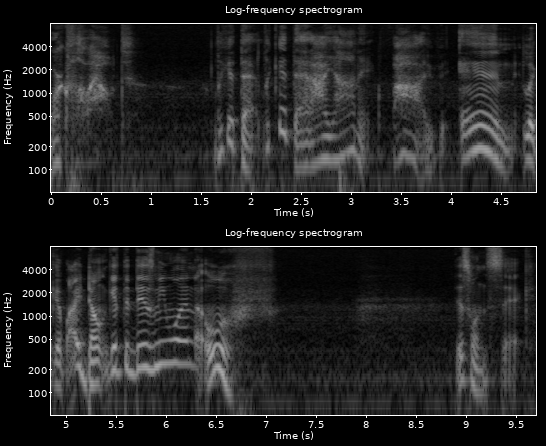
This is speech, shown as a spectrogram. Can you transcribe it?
WRKFLO out. Look at that. Look at that Ioniq 5N. Look, if I don't get the Disney one, oof. This one's sick.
